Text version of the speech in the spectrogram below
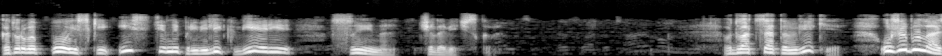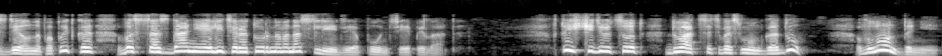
которого поиски истины привели к вере Сына Человеческого. В XX веке уже была сделана попытка воссоздания литературного наследия Понтия Пилата. В 1928 году в Лондоне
